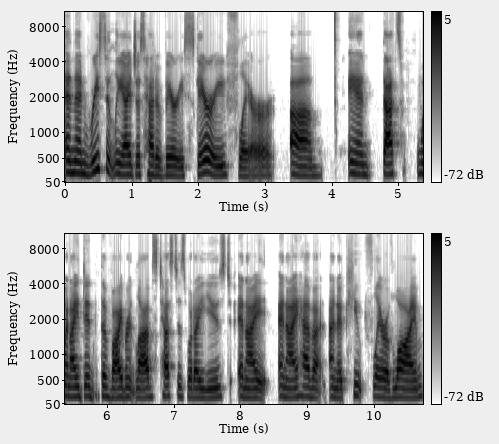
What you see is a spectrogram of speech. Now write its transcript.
and then recently i just had a very scary flare um and that's when i did the vibrant labs test is what i used and i and i have a, an acute flare of lyme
